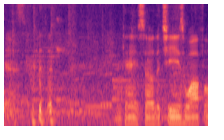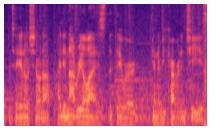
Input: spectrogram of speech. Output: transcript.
yeah. okay, so the cheese waffle potatoes showed up. I did not realize that they were going to be covered in cheese.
